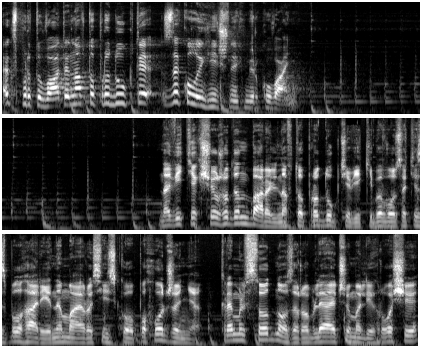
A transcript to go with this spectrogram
експортувати нафтопродукти з екологічних міркувань. Навіть якщо жоден барель нафтопродуктів, які вивозять із Болгарії, не має російського походження, Кремль все одно заробляє чималі гроші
